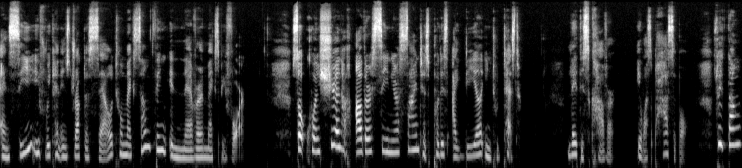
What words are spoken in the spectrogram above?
and see if we can instruct the cell to make something it never makes before. So when she and other senior scientists put this idea into test, they discovered it was possible. 所以当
